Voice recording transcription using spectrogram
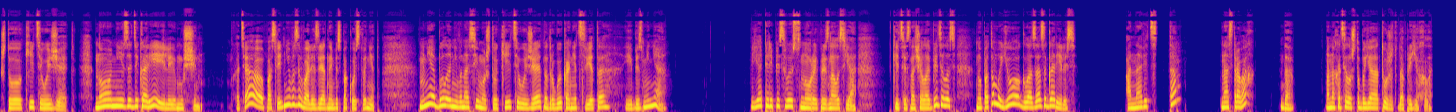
что Кити уезжает. Но не из-за дикарей или мужчин. Хотя последние вызывали изрядное беспокойство, нет. Мне было невыносимо, что Кити уезжает на другой конец света и без меня. «Я переписываюсь с Норой», — призналась я. Кити сначала обиделась, но потом ее глаза загорелись. «Она ведь там? На островах?» «Да. Она хотела, чтобы я тоже туда приехала».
